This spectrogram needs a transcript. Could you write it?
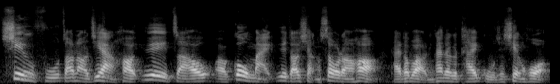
幸福找脑价哈，越早啊购买越早享受了哈，来的不？你看这个台股是现货，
